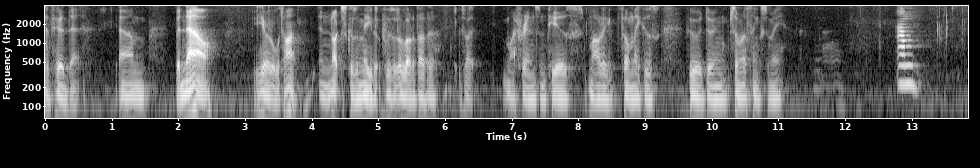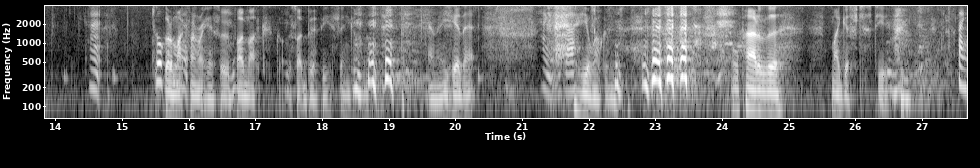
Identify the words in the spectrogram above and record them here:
have heard that. Um, but now, you hear it all the time, and not just because of me, but because of a lot of other, it's like my friends and peers, Maori filmmakers, who are doing similar things to me. Um, okay. I've got a microphone right here, so if I mic this like burpee thing going on, and then you hear that, Hangover. you're welcome. all part of the my gift to you. Thank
